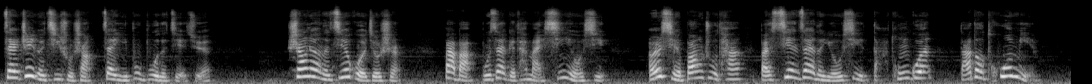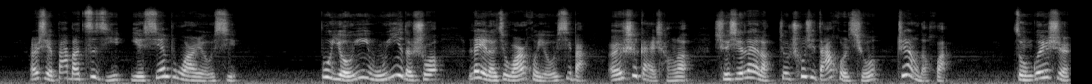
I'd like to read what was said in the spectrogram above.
在这个基础上再一步步的解决。商量的结果就是，爸爸不再给他买新游戏，而且帮助他把现在的游戏打通关，达到脱敏。而且爸爸自己也先不玩游戏。不有意无意地说累了就玩会游戏吧，而是改成了学习累了就出去打会儿球这样的话。总归是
